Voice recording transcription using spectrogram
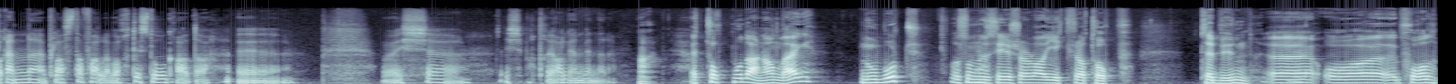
brenner plastavfallet vårt i stor grad, da. Eh, og ikke, ikke materialgjenvinner det. Et topp moderne anlegg, nå bort. Og som du sier sjøl, gikk fra topp til bunn. Eh, og Pål,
